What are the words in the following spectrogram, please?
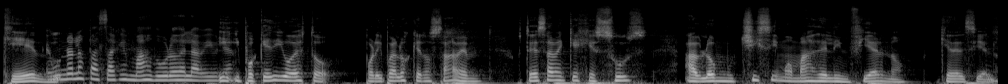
Qué es uno de los pasajes más duros de la Biblia. ¿Y, por qué digo esto? Por ahí para los que no saben, ustedes saben que Jesús habló muchísimo más del infierno que del cielo.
